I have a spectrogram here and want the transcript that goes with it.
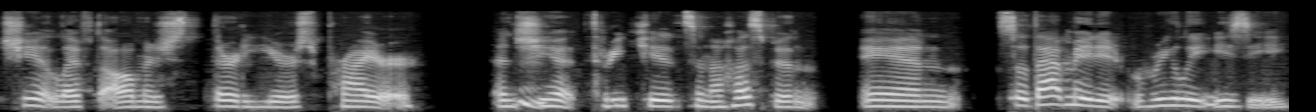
she had left the Amish thirty years prior, and hmm. she had three kids and a husband, and so that made it really easy.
